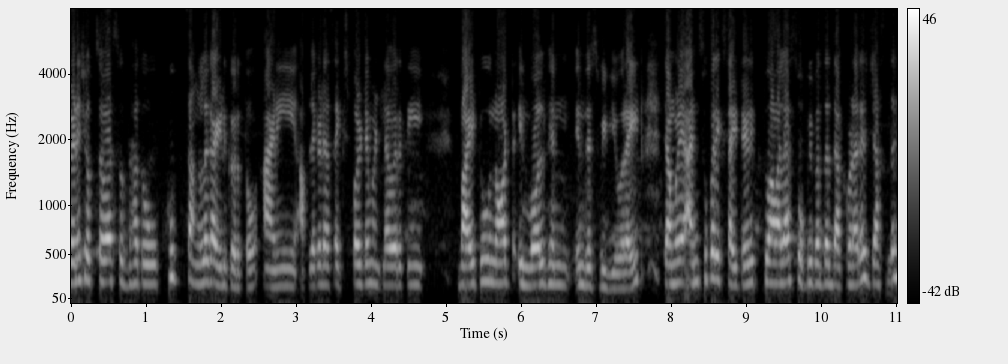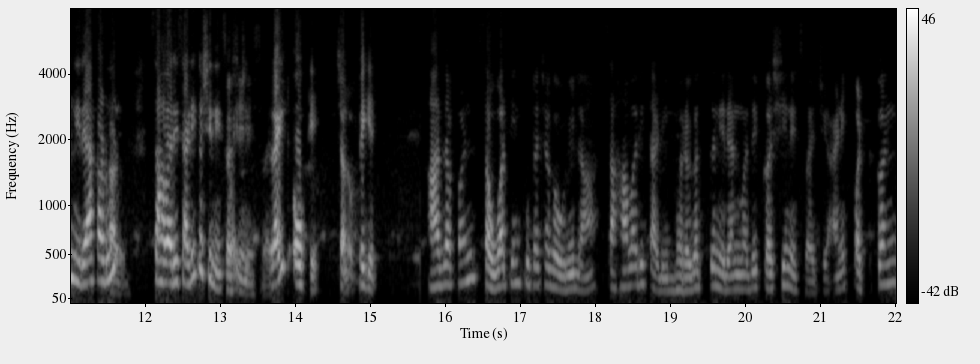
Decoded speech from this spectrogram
गणेशोत्सवात सुद्धा तो खूप चांगलं गाईड करतो आणि आपल्याकडे असा एक्सपर्ट आहे म्हटल्यावरती by to not involve in in this video right त्यामुळे आय एम सुपर एक्साइटेड तू आम्हाला सोपी पद्धत दाखवणार आहेस जास्त. निर्या काढून काढून. सहावारी साडी कशी कशी नेसवायची नेसवायची. राईट ओके चलो बिगिन आज आपण सव्वा तीन फुटाच्या गौरीला सहावारी साडी भरगच्च निर्यांमध्ये कशी नेसवायची आणि पटकन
